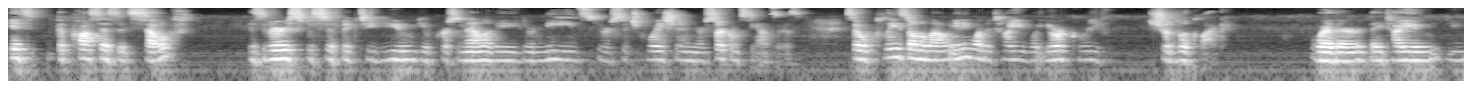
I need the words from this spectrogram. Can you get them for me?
it's the process itself is very specific to you, your personality, your needs, your situation, your circumstances. So please don't allow anyone to tell you what your grief should look like. Whether they tell you you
